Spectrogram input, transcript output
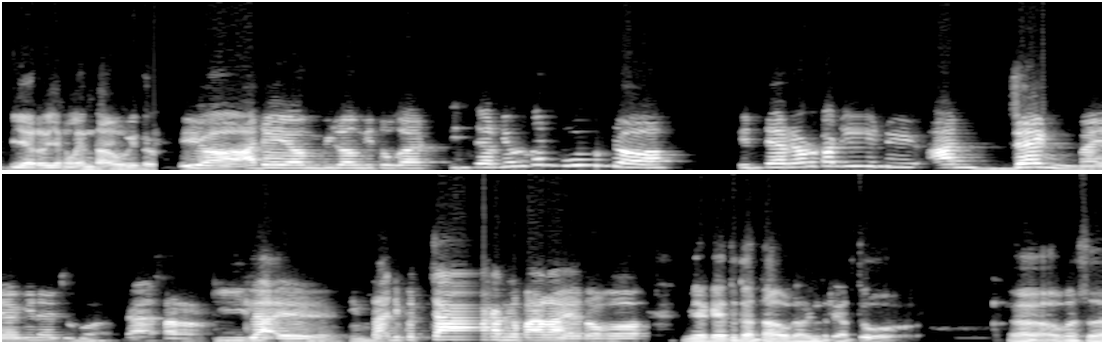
biar yang lain tahu gitu. Iya ada yang bilang gitu kan interior kan mudah. Interior kan ini anjing bayangin aja coba dasar gila eh minta dipecahkan kepala ya toko Biar kayak itu nggak tahu kalau interior tuh eh, apa se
